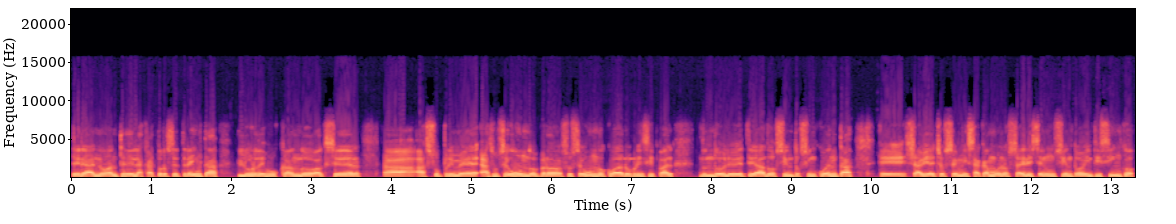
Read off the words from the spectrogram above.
será no antes de las 14.30, Lourdes buscando acceder a, su primer, a su segundo, perdón, a su segundo cuadro principal de un WTA 250, eh, ya había hecho semis acá en Buenos Aires en un 125,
